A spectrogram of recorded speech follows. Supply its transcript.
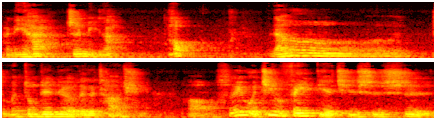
很厉害啊，知名啊。好，然后怎么中间就有这个插曲？啊，所以我进飞碟其实是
